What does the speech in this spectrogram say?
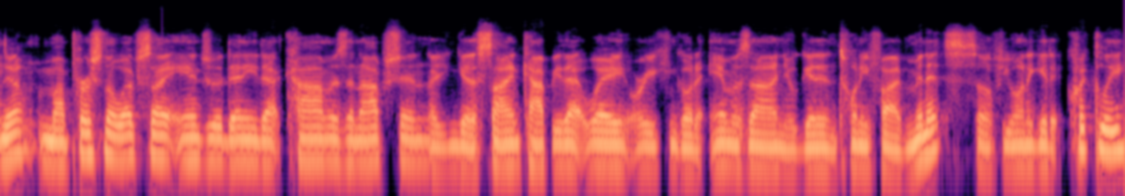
Yeah. My personal website, andrewadeniyi.com, is an option. You can get a signed copy that way, or you can go to Amazon. You'll get it in 25 minutes. So if you want to get it quickly,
